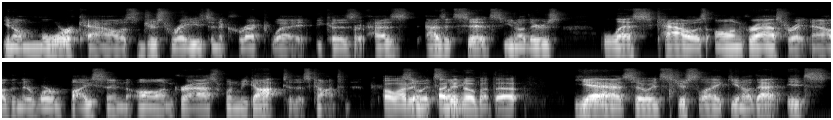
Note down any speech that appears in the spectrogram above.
you know more cows just raised in a correct way because right. as as it sits you know there's less cows on grass right now than there were bison on grass when we got to this continent oh i didn't i like, didn't know about that yeah so it's just like you know that it's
